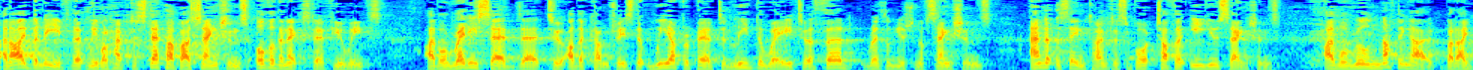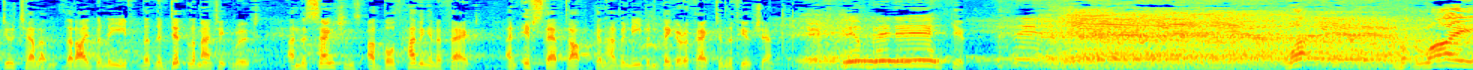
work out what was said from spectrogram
and I believe that we will have to step up our sanctions over the next uh, few weeks. I've already said uh, to other countries that we are prepared to lead the way to a third resolution of sanctions and at the same time to support tougher EU sanctions. I will rule nothing out, but I do tell them that I believe that the diplomatic route and the sanctions are both having an effect and, if stepped up, can have an even bigger effect in the future. Graham Brady. Thank you. What, why,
